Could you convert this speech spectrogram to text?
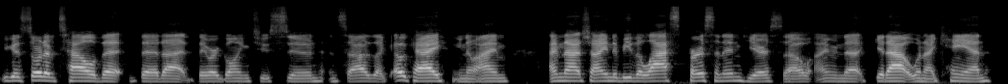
you could sort of tell that that uh, they were going too soon and so i was like okay you know i'm I'm not trying to be the last person in here, so I'm gonna get out when I can.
